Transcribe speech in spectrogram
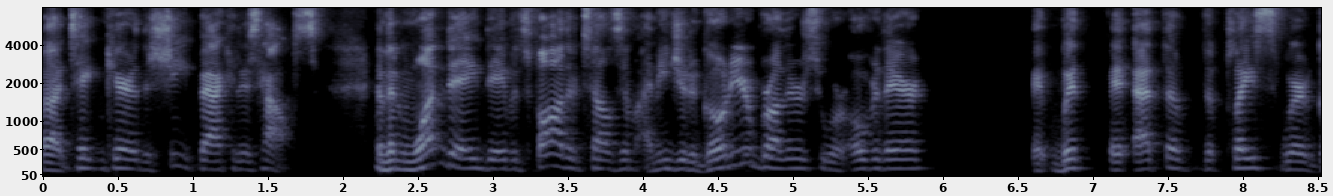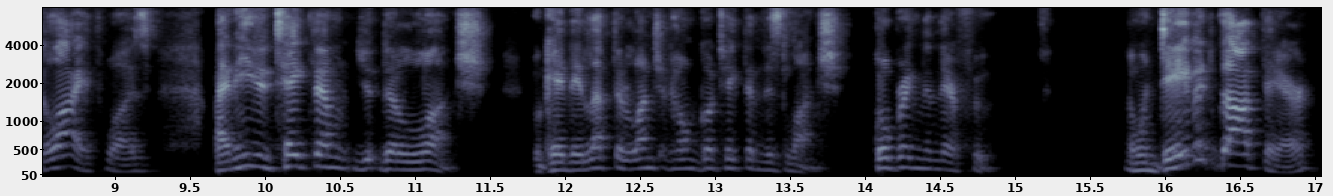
uh, taking care of the sheep back at his house. And then one day, David's father tells him, I need you to go to your brothers who are over there with at the, the place where Goliath was. I need you to take them their lunch. Okay, they left their lunch at home. Go take them this lunch. Go bring them their food. And when David got there,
